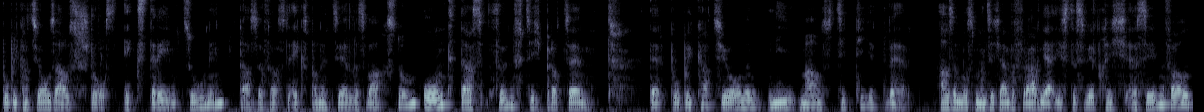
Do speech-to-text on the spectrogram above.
Publikationsausstoß extrem zunimmt, also fast exponentielles Wachstum und dass 50 Prozent der Publikationen niemals zitiert werden. Also muss man sich einfach fragen, ja, ist das wirklich äh, sinnvoll?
